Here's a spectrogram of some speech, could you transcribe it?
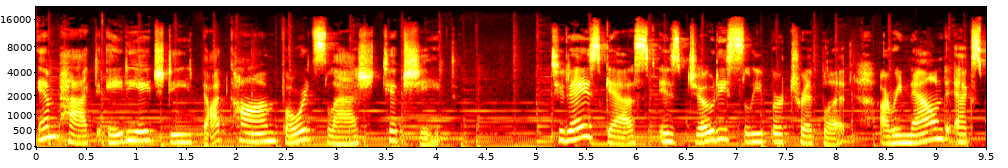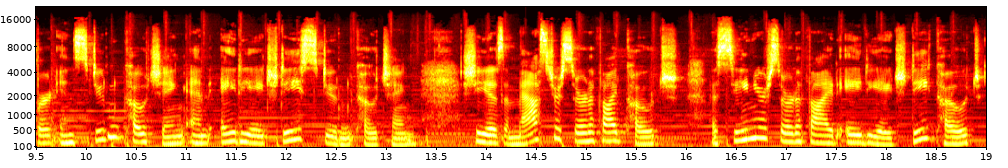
ImpactADHD.com forward slash tip sheet. Today's guest is Jodi Sleeper Triplett, a renowned expert in student coaching and ADHD student coaching. She is a master certified coach, a senior certified ADHD coach,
